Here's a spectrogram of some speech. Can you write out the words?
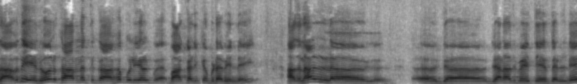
அதாவது ஏதோ ஒரு காரணத்துக்காக புலிகள் வாக்களிக்க விடவில்லை அதனால் ஜ- ஜனாதிபதி தேர்தலிலே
